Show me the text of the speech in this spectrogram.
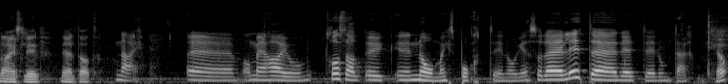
næringsliv i det hele tatt. Nei. Uh, og vi har jo tross alt en enorm eksport i Norge, så det er litt, uh, litt dumt der. Ja.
